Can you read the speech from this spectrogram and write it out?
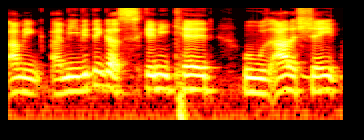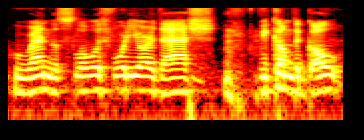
I mean, I mean, if you think a skinny kid who was out of shape, who ran the slowest forty yard dash, become the goat,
